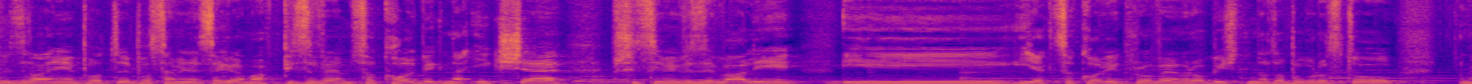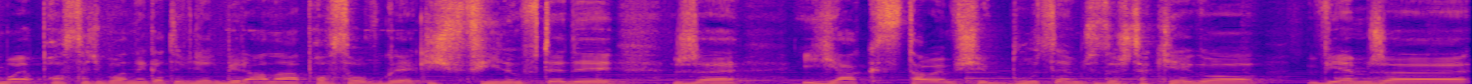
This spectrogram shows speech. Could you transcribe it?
wyzwanie pod postami na Instagrama. Wpisywałem cokolwiek na Xie, wszyscy mnie wyzywali i jak cokolwiek próbowałem robić, no to po prostu moja postać była negatywnie odbierana. Powstał w ogóle jakiś film wtedy, że jak stałem się bucem czy coś takiego. Wiem, że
